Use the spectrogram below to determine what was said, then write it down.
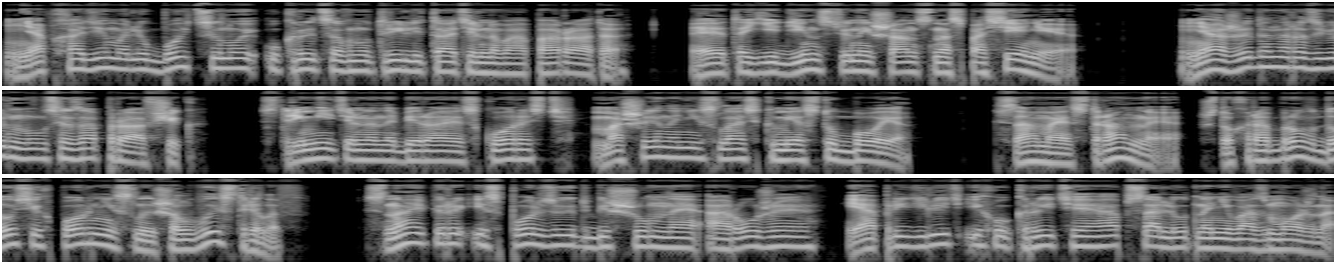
Необходимо любой ценой укрыться внутри летательного аппарата. Это единственный шанс на спасение. Неожиданно развернулся заправщик. Стремительно набирая скорость, машина неслась к месту боя. Самое странное, что Храбров до сих пор не слышал выстрелов. Снайперы используют бесшумное оружие, и определить их укрытие абсолютно невозможно.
